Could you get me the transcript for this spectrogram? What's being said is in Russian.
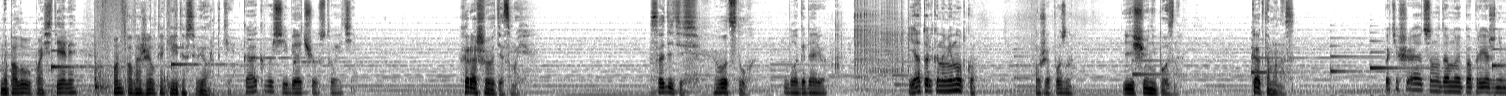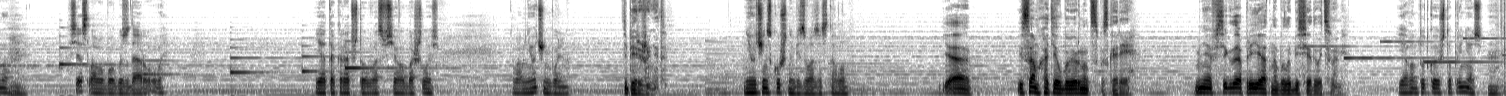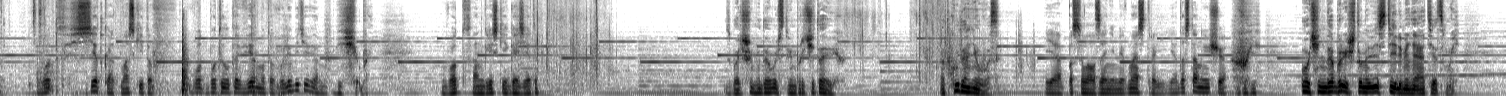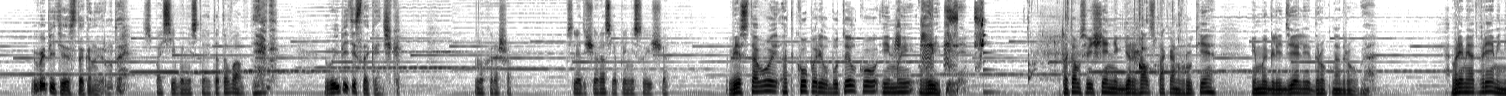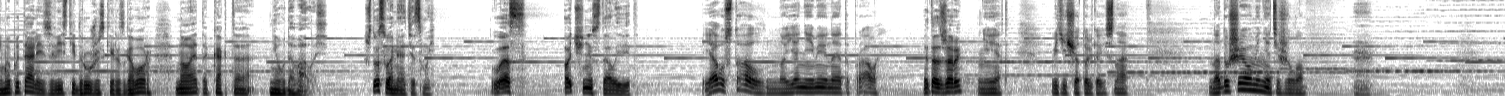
На полу у постели он положил какие-то свертки. Как вы себя чувствуете? Хорошо, отец мой. Садитесь, вот стул. Благодарю. Я только на минутку. Уже поздно. Еще не поздно. Как там у нас? Потешаются надо мной по-прежнему. Все, слава богу, здоровы. Я так рад, что у вас все обошлось. Вам не очень больно? Теперь уже нет. Мне очень скучно без вас за столом. Я и сам хотел бы вернуться поскорее. Мне всегда приятно было беседовать с вами. Я вам тут кое-что принес. Вот сетка от москитов. Вот бутылка вермута. Вы любите вермут? Еще бы. Вот английские газеты. С большим удовольствием прочитаю их. Откуда они у вас? Я посылал за ними в Местро, и я достану еще. Вы очень добры, что навестили меня, отец мой. Выпейте стакан вермута. Спасибо, не стоит. Это вам. Нет. Выпейте стаканчик. Ну, хорошо. В следующий раз я принесу еще. Вестовой откупорил бутылку, и мы выпили. Потом священник держал стакан в руке, и мы глядели друг на друга. Время от времени мы пытались завести дружеский разговор, но это как-то не удавалось. Что с вами, отец мой? У вас очень усталый вид. Я устал, но я не имею на это права. Это от жары? Нет, ведь еще только весна. На душе у меня тяжело.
